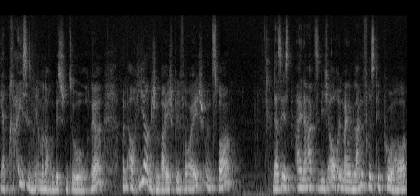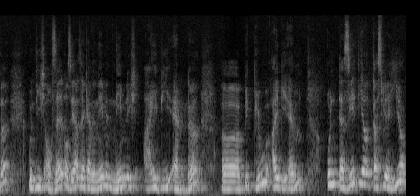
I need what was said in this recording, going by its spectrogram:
der Preis ist mir immer noch ein bisschen zu hoch. Ne? Und auch hier habe ich ein Beispiel für euch und zwar, das ist eine Aktie, die ich auch in meinem Langfristdepot habe und die ich auch selber sehr, sehr gerne nehme, nämlich IBM. Ne? Äh, Big Blue IBM. Und da seht ihr, dass wir hier,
